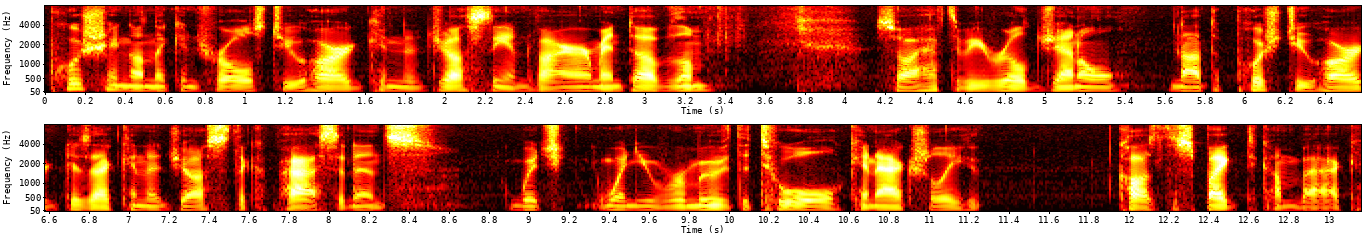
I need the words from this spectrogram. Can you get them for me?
Pushing on the controls too hard can adjust the environment of them. So I have to be real gentle not to push too hard because that can adjust the capacitance which when you remove the tool can actually cause the spike to come back.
